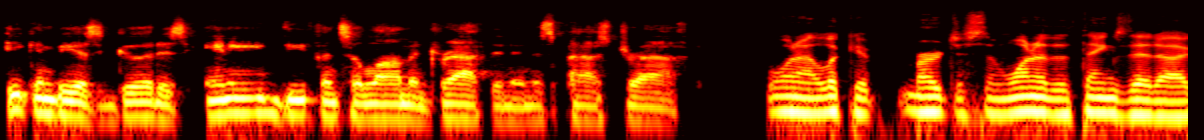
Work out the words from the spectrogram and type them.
he can be as good as any defensive lineman drafted in this past draft. When I look at Murchison, one of the things that uh,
